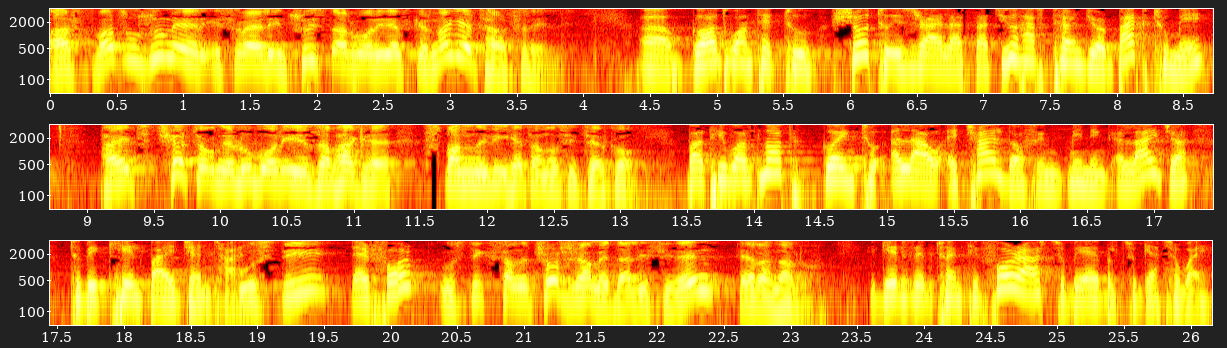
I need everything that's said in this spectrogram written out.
Աստված ուզում էր Իսրայելին ցույց տալ, որ իրենց կրնակ էր դարձրել։ Uh, God wanted to show to Israelites that you have turned your back to me, Բայց չէր թողնելու, որ իր զավակը սպաննվի հետանոսի ցերկով։ but he was not going to allow a child of him, meaning Elijah, to be killed by a Gentile. Ոստի, Therefore, ոստի 24 ժամ է դալիս իրեն հեռանալու։ he gives him 24 hours to be able to get away.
